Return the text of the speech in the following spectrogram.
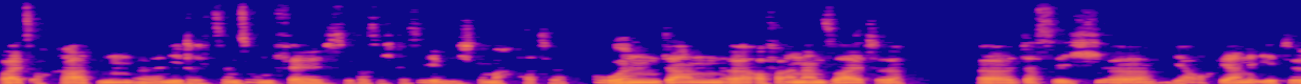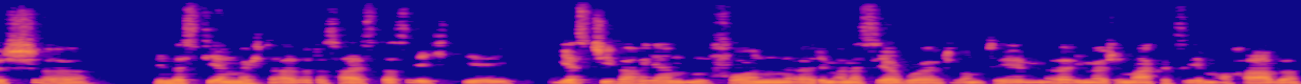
war jetzt auch gerade ein äh, Niedrigzinsumfeld, so dass ich das eben nicht gemacht hatte. Und dann äh, auf der anderen Seite äh, dass ich äh, ja auch gerne ethisch äh, investieren möchte. Also das heißt, dass ich die ESG-Varianten von äh, dem MSCI World und dem äh, Emerging Markets eben auch habe,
